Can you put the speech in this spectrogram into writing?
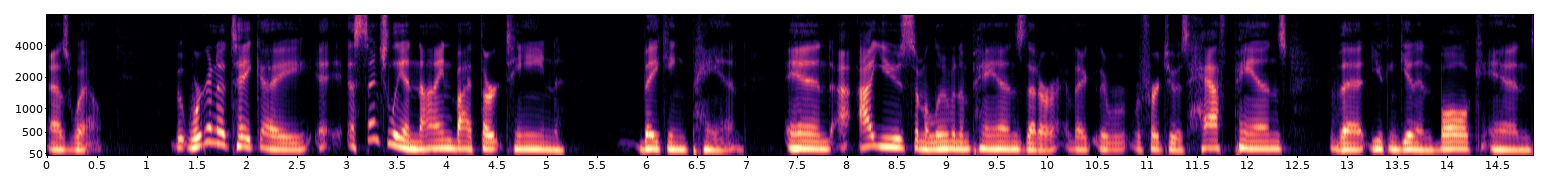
as well. But we're to take a essentially a nine by thirteen baking pan, and I, I use some aluminum pans that are they, they're referred to as half pans that you can get in bulk, and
